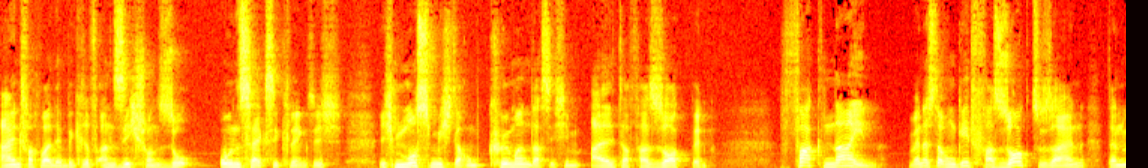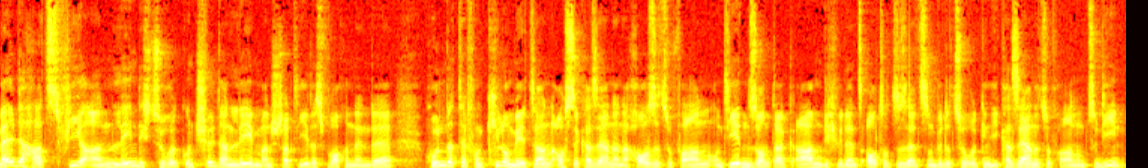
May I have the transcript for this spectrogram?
Einfach weil der Begriff an sich schon so unsexy klingt. Ich, ich muss mich darum kümmern, dass ich im Alter versorgt bin. Fuck nein! Wenn es darum geht, versorgt zu sein, dann melde Hartz IV an, lehn dich zurück und chill dein Leben, anstatt jedes Wochenende hunderte von Kilometern aus der Kaserne nach Hause zu fahren und jeden Sonntagabend dich wieder ins Auto zu setzen und wieder zurück in die Kaserne zu fahren, um zu dienen.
